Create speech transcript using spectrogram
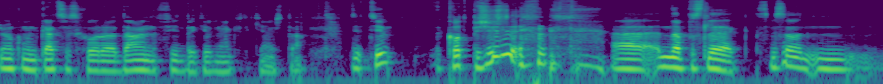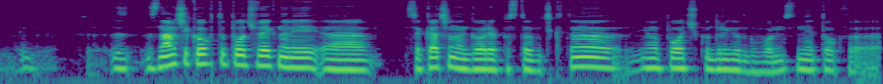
Примерно комуникация с хора, даване на фидбек или някакви такива неща. Ти, ти код пишеш ли а, напоследък? В смисъл, знам, че колкото по-човек нали, а, се качва нагоре по стълбичката, има повече от други отговорности, не е толкова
